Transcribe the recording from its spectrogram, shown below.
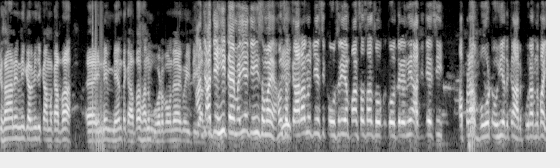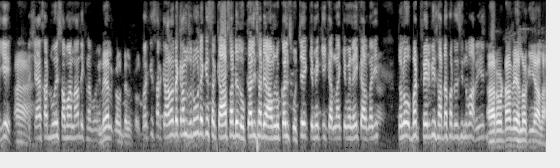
ਕਿਸਾਨ ਇੰਨੀ ਗਰਮੀ 'ਚ ਕੰਮ ਕਰਦਾ ਇੰਨੀ ਮਿਹਨਤ ਕਰਦਾ ਸਾਨੂੰ ਵੋਟ ਪਾਉਂਦੇ ਆ ਕੋਈ ਅੱਜ ਅੱਜ ਇਹੀ ਟਾਈਮ ਹੈ ਜੀ ਅੱਜ ਇਹੀ ਸਮਾਂ ਹੈ ਹੁਣ ਸਰਕਾਰਾਂ ਨੂੰ ਜੇ ਅਸੀਂ ਕੋਸ ਰਹੇ ਹਾਂ 5-7 ਸਾਲ ਸੋ ਕੋਸਦੇ ਰਹਿੰਦੇ ਹਾਂ ਅੱਜ ਜੇ ਅਸੀਂ ਆਪਣਾ ਵੋਟ ਉਹੀ ਅਧਿਕਾਰ ਪੂਰਾ ਨਿਭਾਈਏ ਤਾਂ ਸ਼ਾਇਦ ਸਾਨੂੰ ਇਹ ਸਮਾਂ ਨਾ ਦੇਖਣਾ ਪਵੇ। ਬਿਲਕੁਲ ਬਿਲਕੁਲ। ਬਾਕੀ ਸਰਕਾਰਾਂ ਦਾ ਕੰਮ ਜ਼ਰੂਰ ਹੈ ਕਿ ਸਰਕਾਰ ਸਾਡੇ ਲੋਕਾਂ ਲਈ ਸਾਡੇ ਆਮ ਲੋਕਾਂ ਲਈ ਸੋਚੇ ਕਿਵੇਂ ਕੀ ਕਰਨਾ ਕਿਵੇਂ ਨਹੀਂ ਕਰਨਾ ਜੀ। ਚਲੋ ਬਟ ਫਿਰ ਵੀ ਸਾਡਾ ਫਰਜ਼ ਅਸੀਂ ਨਿਭਾ ਰਹੇ ਹਾਂ ਜੀ। ਆ ਰੋਡਾਂ ਵੇਖ ਲਓ ਕੀ ਹਾਲ ਆ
